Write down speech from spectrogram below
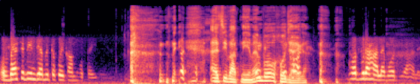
और वैसे भी इंडिया में तो कोई काम होता ही नहीं नहीं, ऐसी बात नहीं है मैम वो हो जाएगा। बहुत बुरा हाल है बहुत बुरा हाल है।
